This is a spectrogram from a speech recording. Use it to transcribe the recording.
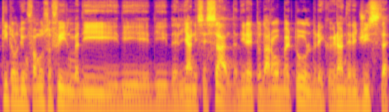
titolo di un famoso film di, di, di, degli anni 60 diretto da Robert Aldrich, grande regista.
